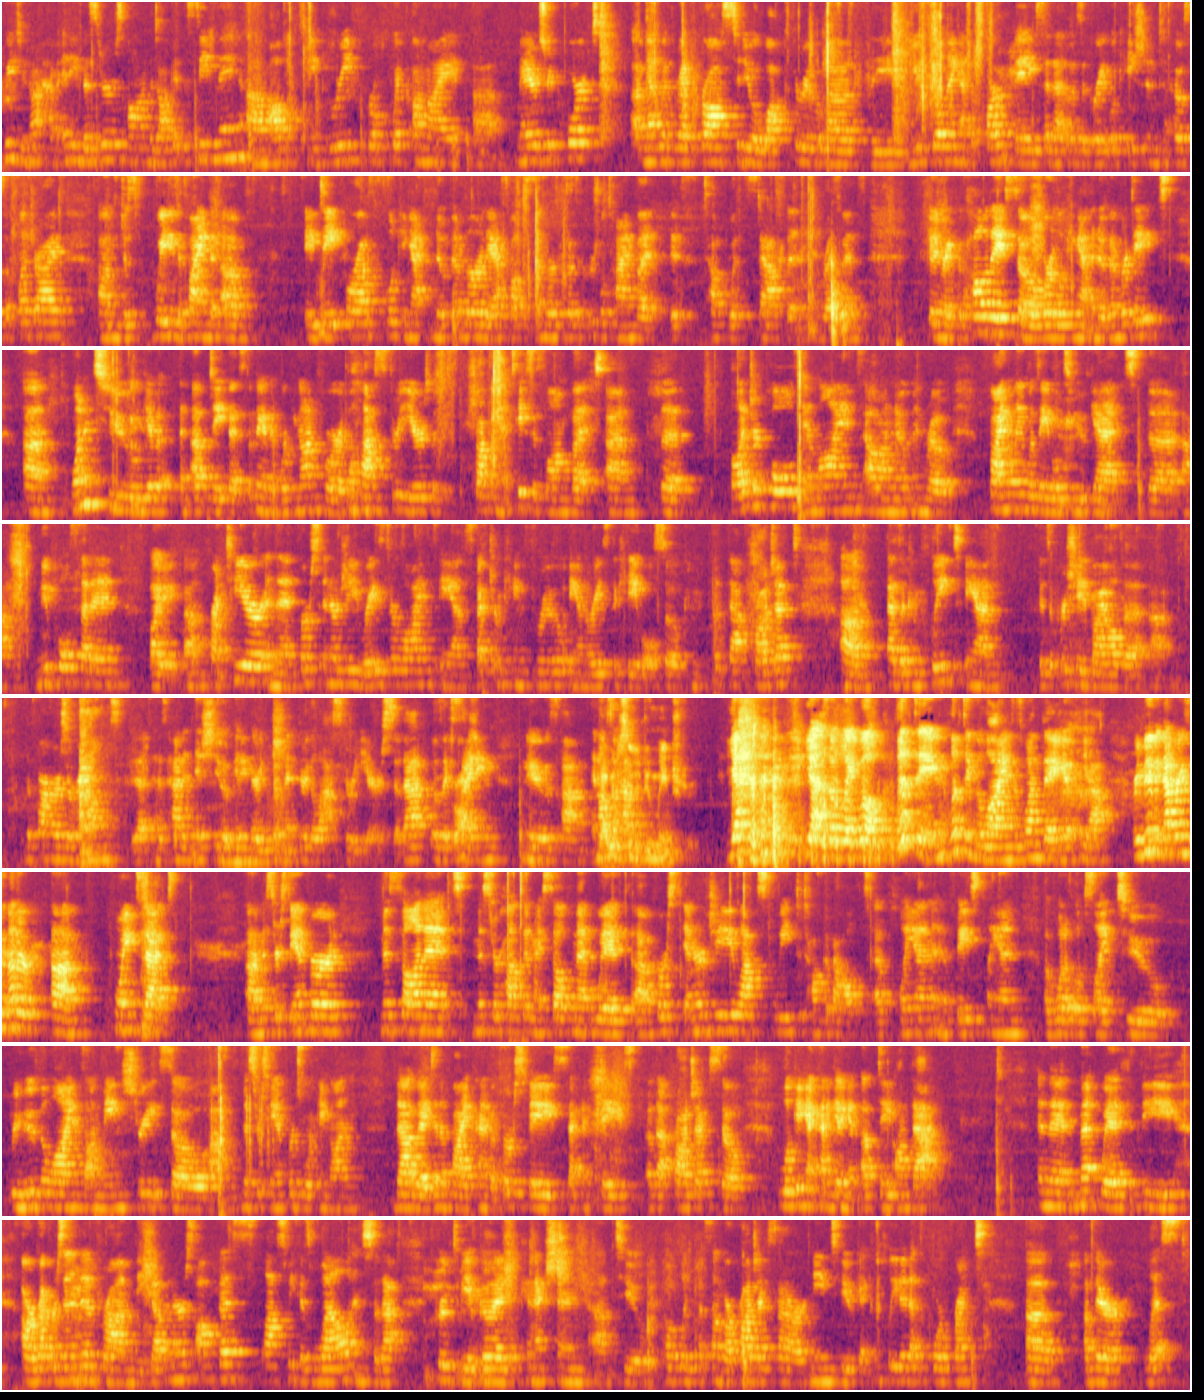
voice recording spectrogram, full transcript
We do not have any visitors on the docket this evening. Um, I'll be brief real quick on my, uh, mayor's report. I met with Red Cross to do a walkthrough of the youth building at the park. They said that was a great location to host a flood drive. Um, just waiting to find, um, a date for us, looking at November. They asked about December because that's a crucial time, but it's tough with staff and and residents getting ready for the holidays, so we're looking at a November date. Um, wanted to give an update that's something I've been working on for the last three years, which is shocking that it takes this long, but, um, the electric poles and lines out on Notman Road. Finally was able to get the, um, new poles set in by, um, Frontier, and then First Energy raised their lines, and Spectrum came through and raised the cable, so can put that project, um, as a complete, and it's appreciated by all the, the farmers around that has had an issue of getting their equipment through the last three years. So that was exciting news. Um, and Now we also just have- need to do Main Street. yeah, yeah. So like, well, lifting, lifting the lines is one thing. Yeah, removing that brings another um, point that uh, Mr. Stanford, Ms. Sonnet, Mr. Huff, and myself met with uh, First Energy last week to talk about a plan and a phase plan of what it looks like to remove the lines on Main Street. So um, Mr. Stanford's working on that. We identified kind of a first phase, second phase of that project. So looking at kind of getting an update on that. And then met with the, our representative from the governor's office last week as well. And so that proved to be a good connection um, to hopefully put some of our projects that are needing to get completed at the forefront of, of their list.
